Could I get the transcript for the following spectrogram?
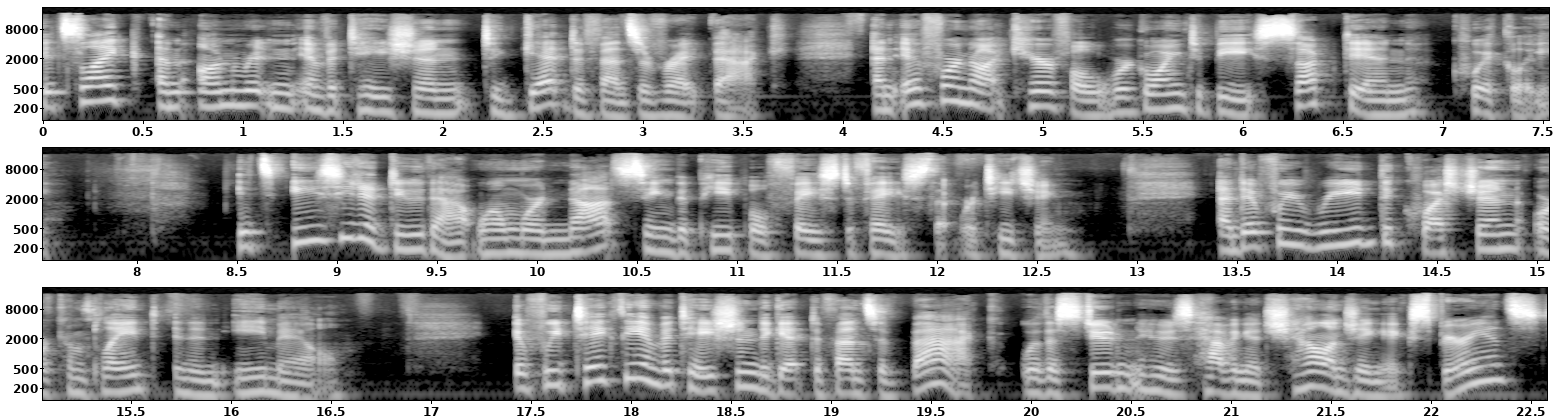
It's like an unwritten invitation to get defensive right back. And if we're not careful, we're going to be sucked in quickly. It's easy to do that when we're not seeing the people face to face that we're teaching. And if we read the question or complaint in an email, if we take the invitation to get defensive back with a student who's having a challenging experience,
